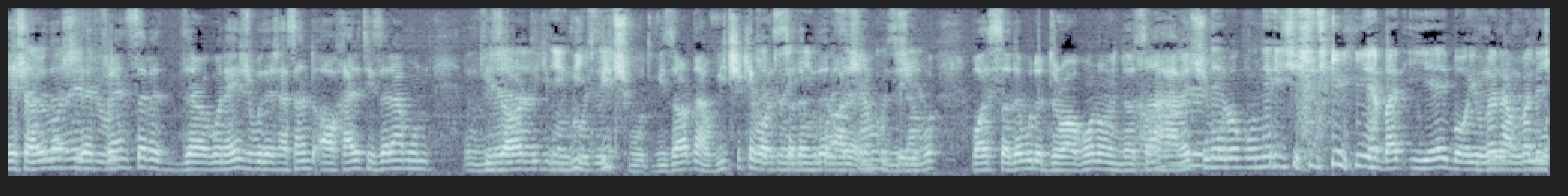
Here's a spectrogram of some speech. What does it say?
اشاره Dragon داشت. reference به Dragon Age بودش. اصلا آخر تیزر هم اون wizard ی که witch, بود. wizard نه witch ی که وایستاده بوده آره Inquisition بود وایستاده بود و Dragon و این داستان همه چی بود. Dragon ه هیچ دیگه. بعد ای BioWare اولش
